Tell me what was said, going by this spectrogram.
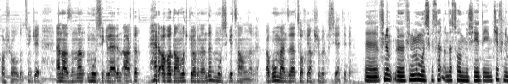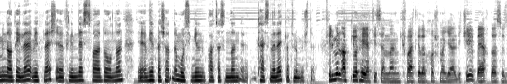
xoş oldu. Çünki ən azından musiqilərin artıq hər avadanlıq görünəndə musiqi çalınırdı. Və bu məncə çox yaxşı bir xüsusiyyət idi. E, film e, filmin musiqisi haqqında son bir şey deyim ki, filmin adı ilə Whiplash, e, filmdə istifadə olunan e, Whiplash adlı musiqinin parçasından e, təsirlənərək götürülmüşdür. Filmin aktyor heyəti isə mənim kifayət qədər xoşuma gəldi ki, bayaq da söz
